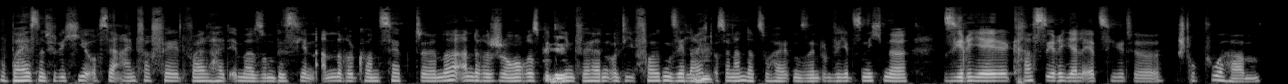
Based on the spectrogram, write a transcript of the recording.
Wobei es natürlich hier auch sehr einfach fällt, weil halt immer so ein bisschen andere Konzepte, ne, andere Genres mhm. bedient mhm. werden und die Folgen sehr leicht mhm. auseinanderzuhalten sind und wir jetzt nicht eine seriell, krass seriell erzählte Struktur haben.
